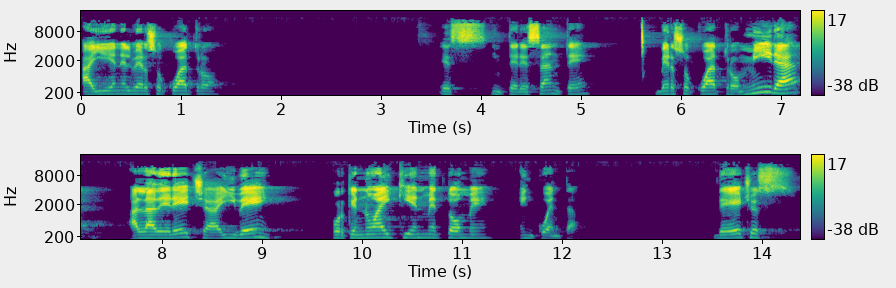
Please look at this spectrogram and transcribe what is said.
ahí en el verso 4, es interesante. Verso 4, mira a la derecha y ve, porque no hay quien me tome en cuenta. De hecho, es,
